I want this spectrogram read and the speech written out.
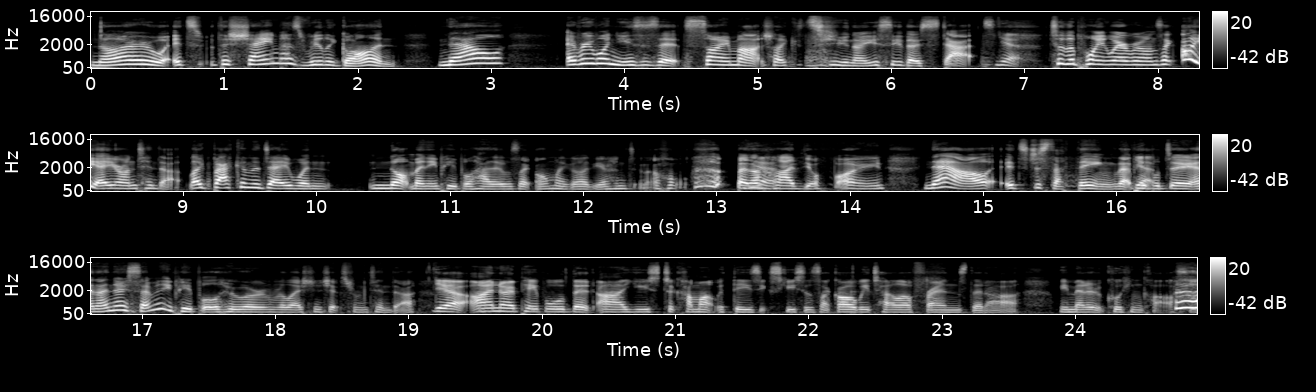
No, it's the shame has really gone. Now everyone uses it so much. Like you know, you see those stats. Yeah. To the point where everyone's like, "Oh yeah, you're on Tinder." Like back in the day when not many people had it, it was like, "Oh my god, you're on Tinder." Better Yeah. hide your phone. Now it's just a thing that Yeah. people do, and I know so many people who are in relationships from Tinder. Yeah, I know people that are used to come up with these excuses like, "Oh, we tell our friends that uh, we met at a cooking class or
